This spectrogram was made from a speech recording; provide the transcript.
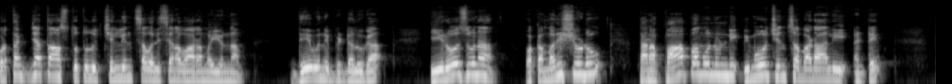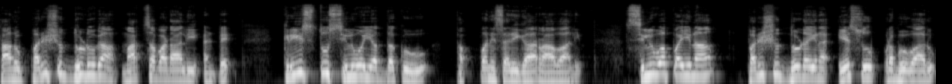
కృతజ్ఞతాస్థుతులు చెల్లించవలసిన వారమై ఉన్నాం. దేవుని బిడ్డలుగా ఈ రోజున ఒక మనుష్యుడు తన పాపము నుండి విమోచించబడాలి అంటే తాను పరిశుద్ధుడుగా మార్చబడాలి అంటే క్రీస్తు శిలువ యొద్దకు తప్పనిసరిగా రావాలి. శిలువ పైన పరిశుద్ధుడైన యేసు ప్రభువారు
